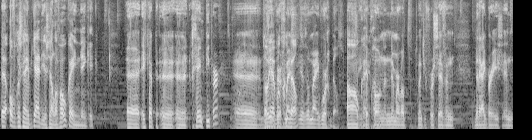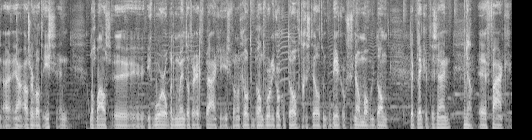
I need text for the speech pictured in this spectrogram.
Eh, overigens heb jij die zelf ook een, denk ik. Eh, ik heb eh, geen pieper. Oh, jij wordt gebeld? Maar ik word gebeld. Oh, Dus oké. Ik heb gewoon een nummer wat 24-7 bereikbaar is. En ja, als er wat is. En nogmaals, ik word op het moment dat er echt sprake is van een grote brand... word ik ook op de hoogte gesteld. En probeer ik ook zo snel mogelijk dan ter plekke te zijn. Ja. Vaak,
